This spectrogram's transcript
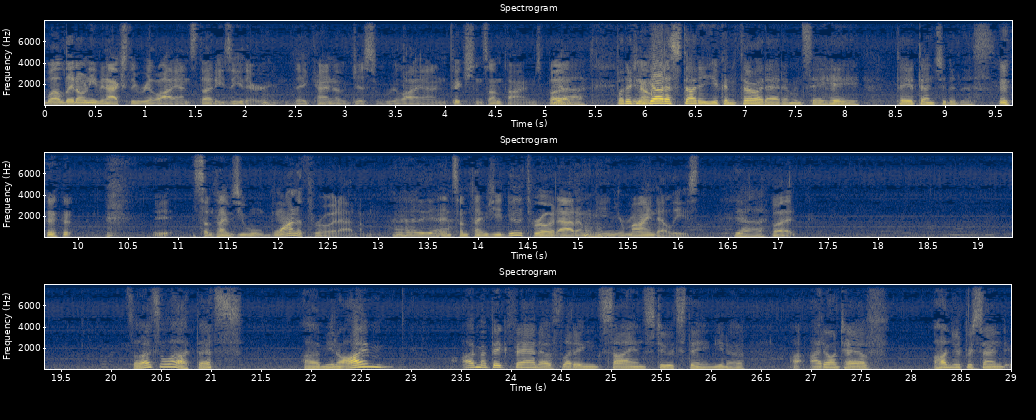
well, they don't even actually rely on studies either. Mm-hmm. They kind of just rely on fiction sometimes. But yeah. But if you you know. got a study, you can throw it at him and say, "Hey, pay attention to this." sometimes you want to throw it at them. yeah, And sometimes you do throw it at them in your mind at least. yeah. But So that's a lot. That's, um, you know, I'm, I'm a big fan of letting science do its thing. You know, I, I don't have 100%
